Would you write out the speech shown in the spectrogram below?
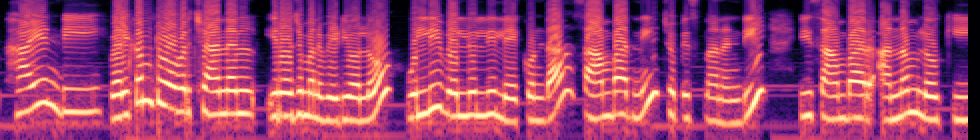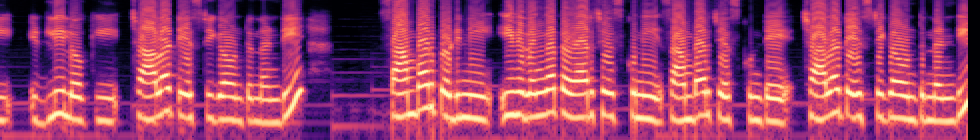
హాయ్ అండి. Welcome to our channel. ఈరోజు మన వీడియోలో ఉల్లి వెల్లుల్లి లేకుండా సాంబార్ని చూపిస్తున్నానండి. ఈ సాంబార్ అన్నంలోకి ఇడ్లీలోకి చాలా టేస్టీగా ఉంటుందండి. సాంబార్ పొడిని ఈ విధంగా తయారు చేసుకుని సాంబార్ చేసుకుంటే చాలా టేస్టీగా ఉంటుందండి.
